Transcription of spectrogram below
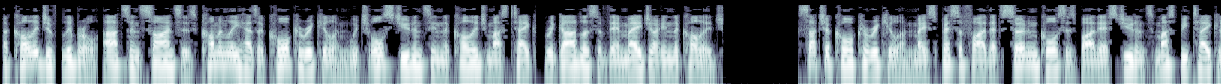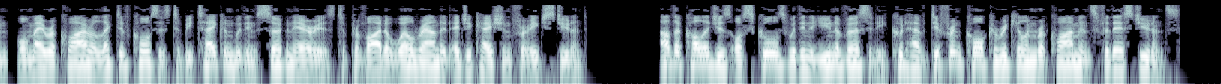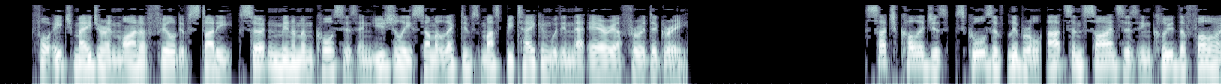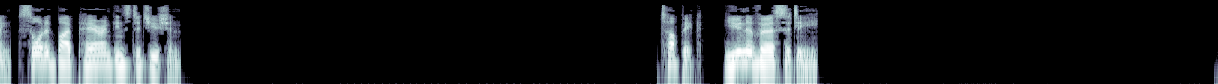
A College of Liberal Arts and Sciences commonly has a core curriculum which all students in the college must take, regardless of their major in the college. Such a core curriculum may specify that certain courses by their students must be taken, or may require elective courses to be taken within certain areas to provide a well-rounded education for each student. Other colleges or schools within a university could have different core curriculum requirements for their students. For each major and minor field of study, certain minimum courses and usually some electives must be taken within that area for a degree. Such colleges, schools of liberal arts and sciences include the following, sorted by parent institution. University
